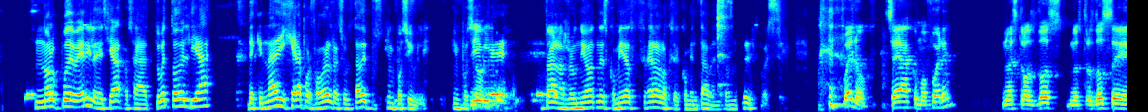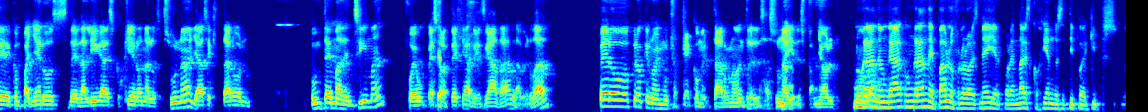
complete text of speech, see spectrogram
No lo pude ver y le decía, o sea, tuve todo el día de que nadie dijera por favor el resultado y pues imposible, imposible. Todas las reuniones, comidas, era lo que se comentaba. Entonces, pues. Bueno, sea como fuere, nuestros dos, nuestros dos compañeros de la liga escogieron a los Asuna, ya se quitaron un tema de encima, fue estrategia arriesgada, la verdad, pero creo que no hay mucho que comentar, ¿no? Entre el Asuna y el español. Un grande, un, un, grande Pablo Flores Meyer por andar escogiendo ese tipo de equipos.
